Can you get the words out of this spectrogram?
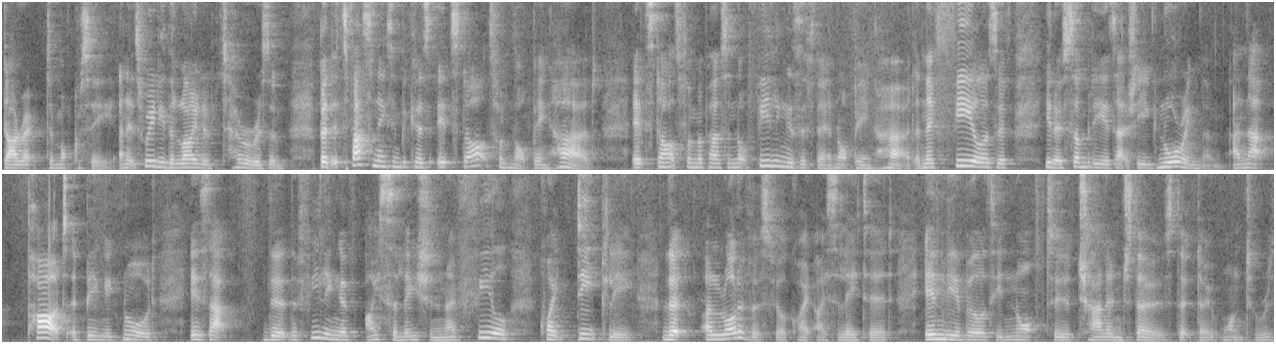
direct democracy, and it's really the line of terrorism. But it's fascinating because it starts from not being heard. It starts from a person not feeling as if they're not being heard, and they feel as if you know somebody is actually ignoring them, and that part of being ignored is that the, the feeling of isolation. And I feel quite deeply that a lot of us feel quite isolated in the ability not to challenge those that don't want to,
